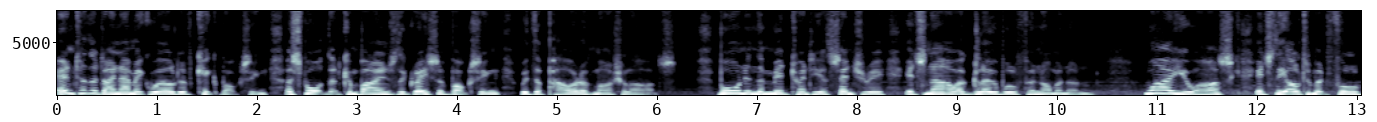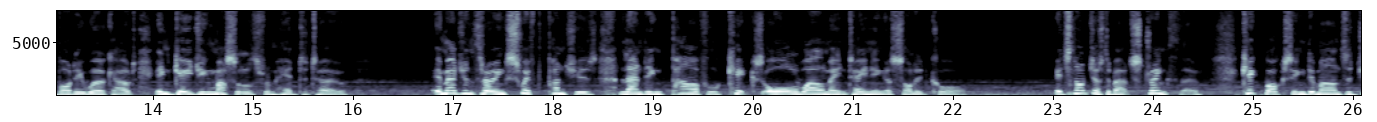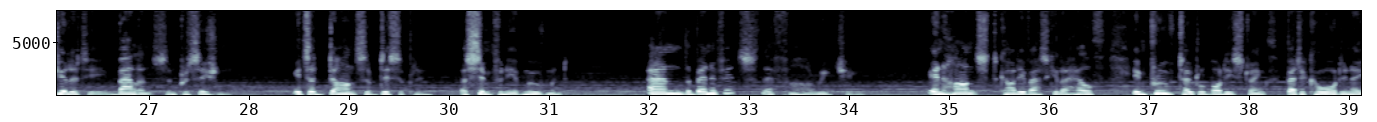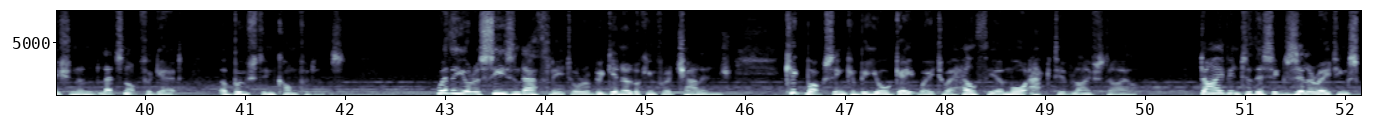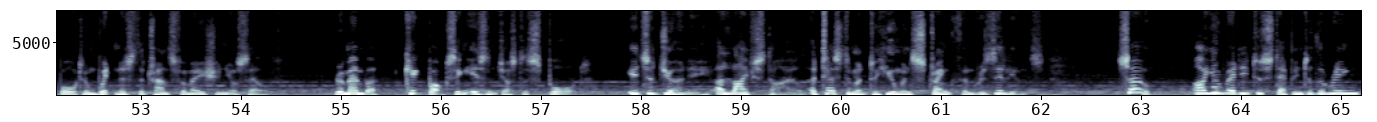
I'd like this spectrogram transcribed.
Enter the dynamic world of kickboxing, a sport that combines the grace of boxing with the power of martial arts. Born in the mid-20th century, it's now a global phenomenon. Why, you ask? It's the ultimate full-body workout, engaging muscles from head to toe. Imagine throwing swift punches, landing powerful kicks, all while maintaining a solid core. It's not just about strength, though. Kickboxing demands agility, balance and precision. It's a dance of discipline, a symphony of movement. And the benefits? They're far-reaching. Enhanced cardiovascular health, improved total body strength, better coordination and, let's not forget, a boost in confidence. Whether you're a seasoned athlete or a beginner looking for a challenge, kickboxing can be your gateway to a healthier, more active lifestyle. Dive into this exhilarating sport and witness the transformation yourself. Remember, kickboxing isn't just a sport. It's a journey, a lifestyle, a testament to human strength and resilience. So, are you ready to step into the ring?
